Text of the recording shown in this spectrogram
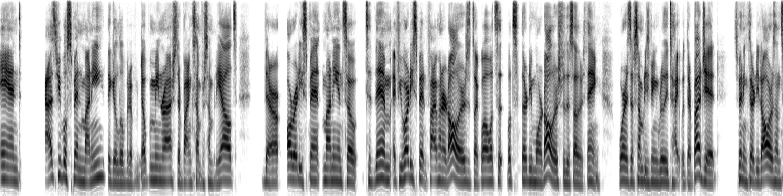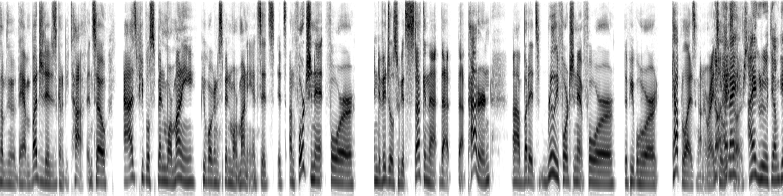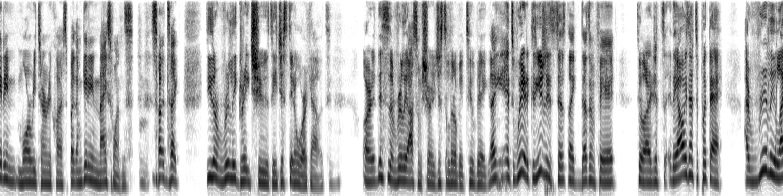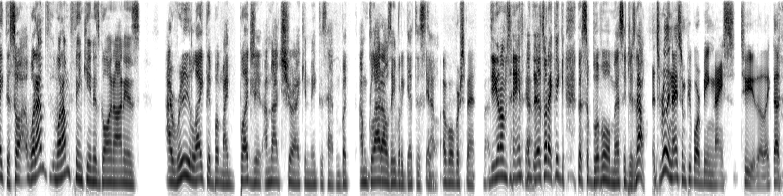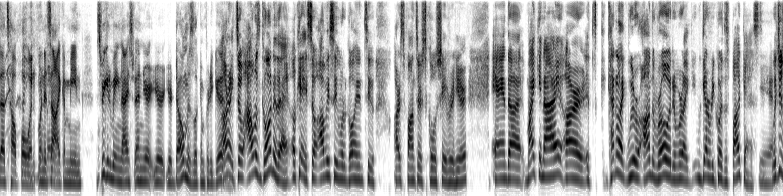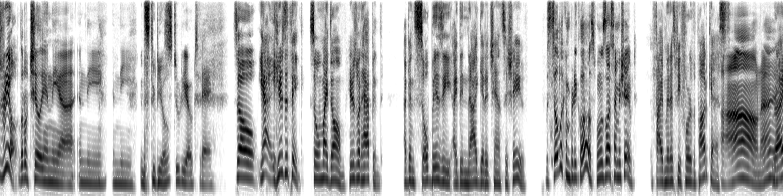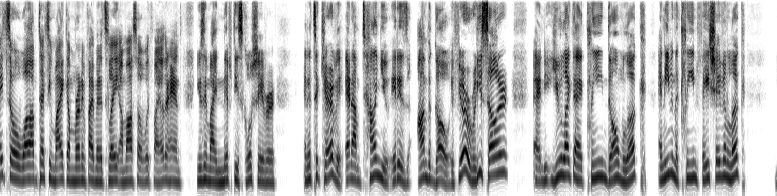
and as people spend money, they get a little bit of a dopamine rush. They're buying something for somebody else. They're already spent money, and so to them, if you've already spent five hundred dollars, it's like, well, what's what's thirty more dollars for this other thing? Whereas if somebody's being really tight with their budget, spending thirty dollars on something that they haven't budgeted is going to be tough. And so as people spend more money, people are going to spend more money. It's it's it's unfortunate for individuals who get stuck in that that that pattern, uh, but it's really fortunate for the people who are capitalizing on it, right? No, so and I, resellers. I agree with you. I'm getting more return requests, but I'm getting nice ones. Mm. So it's like these are really great shoes. They just didn't work out. Mhm. Or this is a really awesome shirt, just a little bit too big. Like Mm-hmm. it's weird because usually it's just like doesn't fit too large. It's they always have to put that. I really like this. So what I'm what I'm thinking is going on is I really liked it, but my budget, I'm not sure I can make this happen. But I'm glad I was able to get this yeah, I've overspent. But Do you know what I'm saying? Yeah. That's what I think the subliminal message is. Now, it's really nice when people are being nice to you though. Like that that's helpful when, when it's better. not like a mean. Speaking of being nice, and your your your dome is looking pretty good. All right, so I was going to that. Okay, so obviously we're going to our sponsor, Skull Shaver here, and uh, Mike and I are. It's kind of like we were on the road and we're like, we got to record this podcast, Yeah. which is real A little chilly in the uh in the in the in the studio. studio today. So yeah, here's the thing. So with my dome, here's what happened. I've been so busy, I did not get a chance to shave. But still looking pretty close. When was the last time you shaved? Five minutes before the podcast. Oh, nice. Right. So while I'm texting Mike, I'm running five minutes late. I'm also with my other hand using my nifty skull shaver and it took care of it. And I'm telling you, it is on the go. If you're a reseller and you like that clean dome look and even the clean face shaven look,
